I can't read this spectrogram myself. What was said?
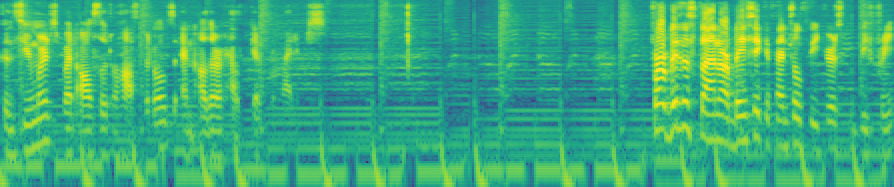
consumers but also to hospitals and other healthcare providers. For our business plan, our basic essential features would be free.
